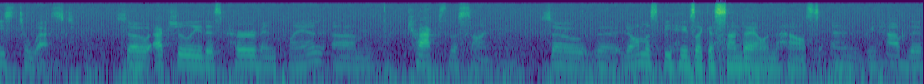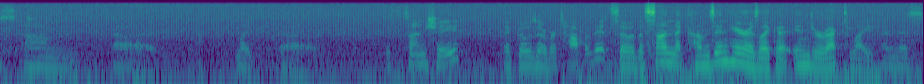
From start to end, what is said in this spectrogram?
east to west. So actually this curve in plan um, tracks the sun. So the, it almost behaves like a sundial in the house. And we have this um, uh, like uh, sunshade that goes over top of it. So the sun that comes in here is like an indirect light, and this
